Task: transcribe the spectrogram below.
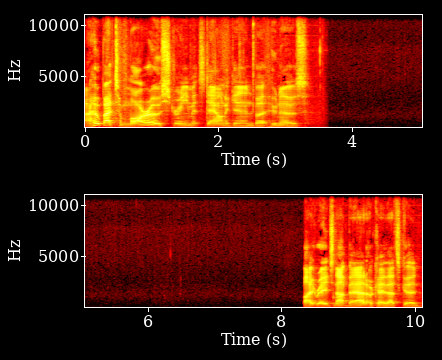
I hope by tomorrow's stream it's down again, but who knows? Bite rate's not bad. Okay, that's good.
